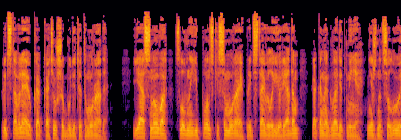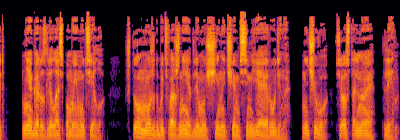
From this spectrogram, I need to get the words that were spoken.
Представляю, как Катюша будет этому рада. Я снова, словно японский самурай, представил ее рядом, как она гладит меня, нежно целует, нега разлилась по моему телу. Что может быть важнее для мужчины, чем семья и родина? Ничего, все остальное — тлен.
